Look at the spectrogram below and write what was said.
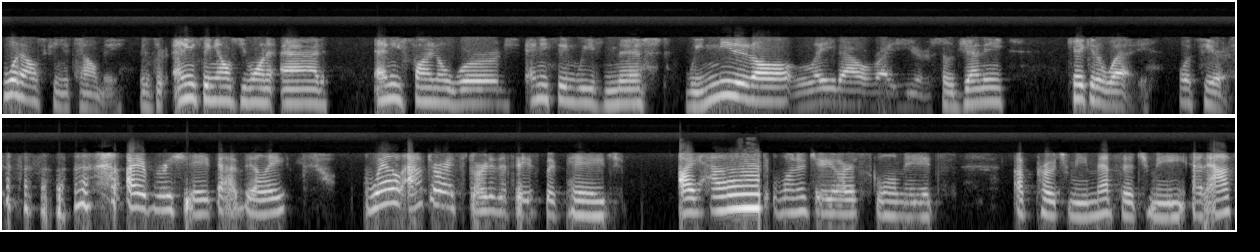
what else can you tell me? Is there anything else you want to add? Any final words? Anything we've missed? We need it all laid out right here. So, Jenny, take it away. Let's hear it. I appreciate that, Billy. Well, after I started the Facebook page, I had one of JR's schoolmates approach me, message me, and ask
